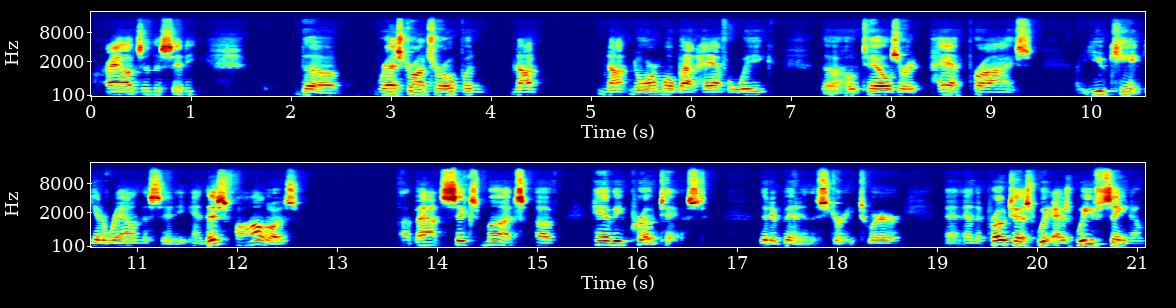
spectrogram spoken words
crowds in the city. The restaurants are open not not normal, about half a week. The hotels are at half price. You can't get around the city, and this follows about six months of heavy protest that have been in the streets. Where and the protests, we- as we've seen them,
